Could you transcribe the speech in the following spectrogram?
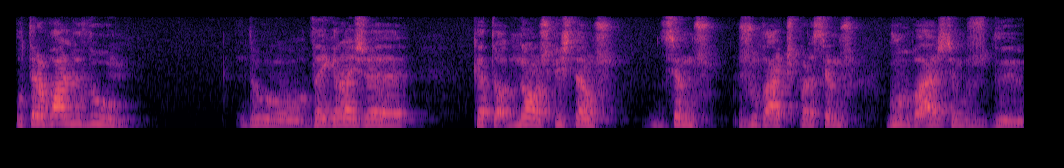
O trabalho do, do, da Igreja Católica, nós cristãos, de sermos judaicos para sermos globais, sermos de,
